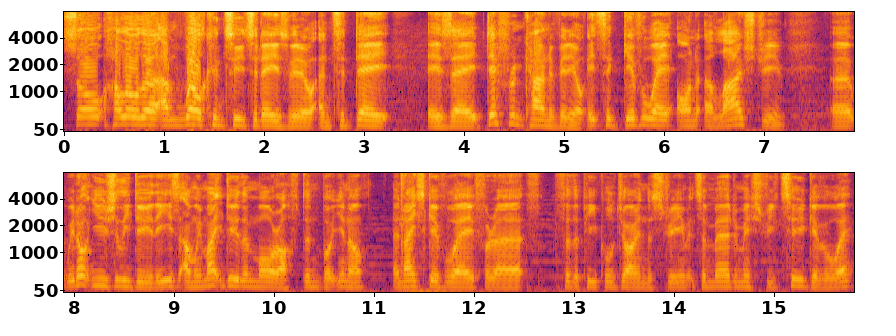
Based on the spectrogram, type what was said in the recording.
So, hello there and welcome to today's video and today is a different kind of video. It's a giveaway on a live stream. Uh, we don't usually do these and we might do them more often, but you know, a nice giveaway for uh, for the people joining the stream. It's a Murder Mystery 2 giveaway.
